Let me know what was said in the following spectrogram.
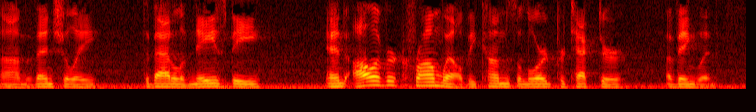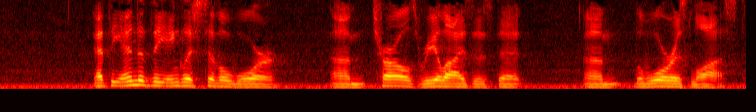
Um, eventually, the Battle of Naseby, and Oliver Cromwell becomes the Lord Protector of England. At the end of the English Civil War, um, Charles realizes that um, the war is lost.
